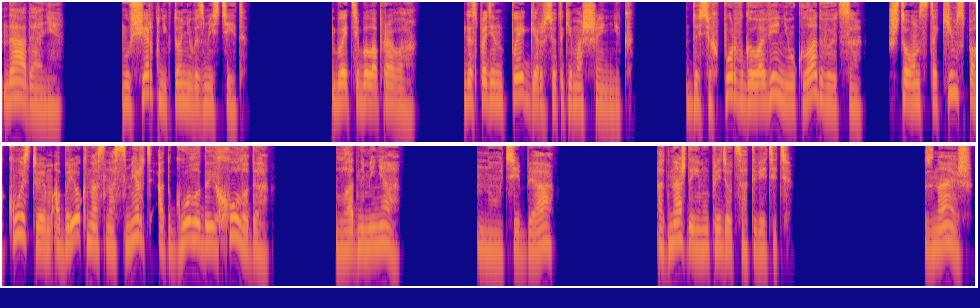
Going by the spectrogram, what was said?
Да, Дани. Ущерб никто не возместит. Бетти была права. Господин Пеггер все таки мошенник. До сих пор в голове не укладывается, что он с таким спокойствием обрек нас на смерть от голода и холода. Ладно меня. Но тебя... Однажды ему придется ответить. Знаешь,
